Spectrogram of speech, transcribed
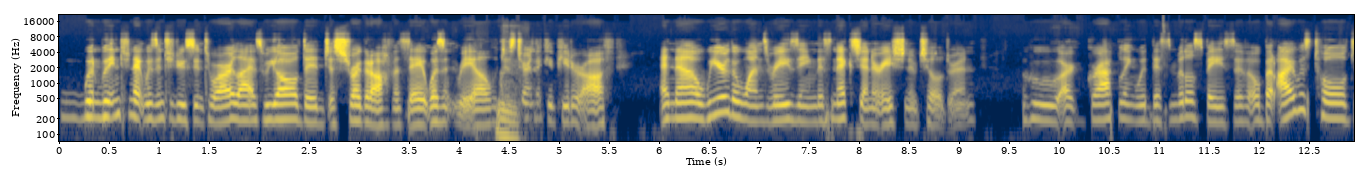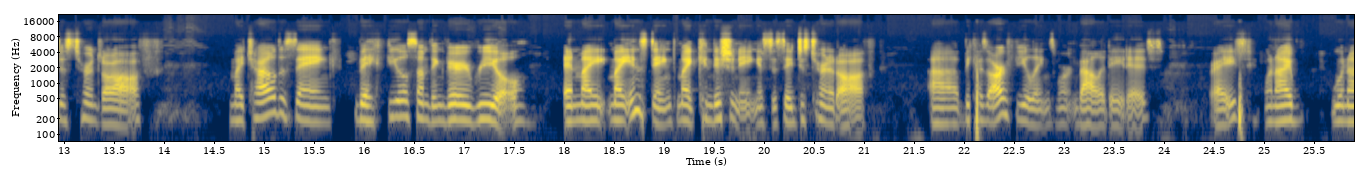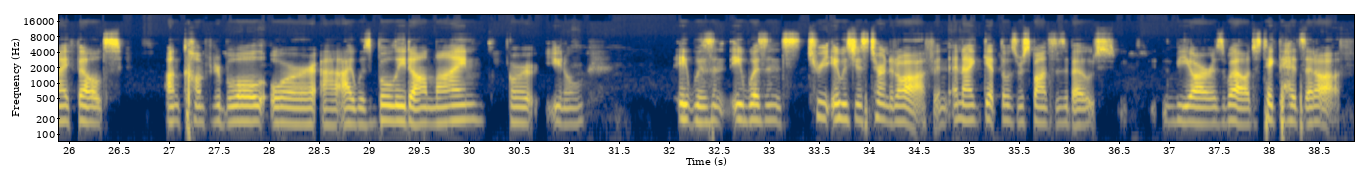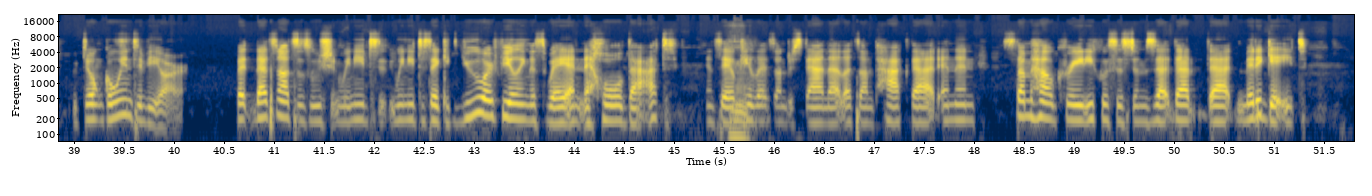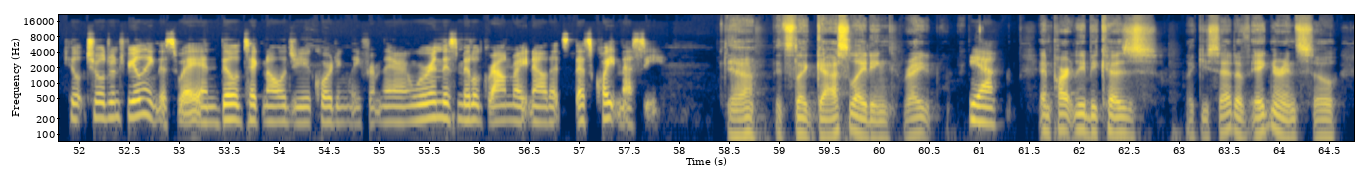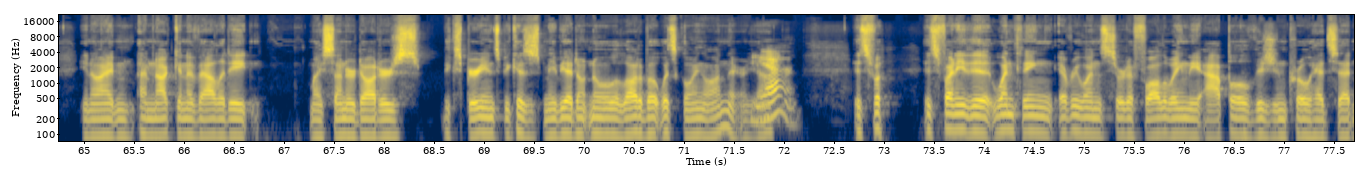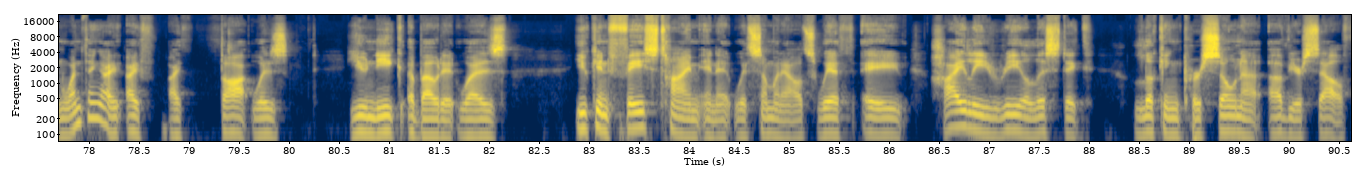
when the internet was introduced into our lives, we all did just shrug it off and say it wasn't real. Just Mm. turn the computer off. And now we're the ones raising this next generation of children who are grappling with this middle space of, oh, but I was told just turn it off. My child is saying they feel something very real, and my my instinct, my conditioning is to say just turn it off uh, because our feelings weren't validated, right? When I when I felt uncomfortable or uh, I was bullied online or you know it wasn't it wasn't treat it was just turn it off. And and I get those responses about VR as well. Just take the headset off. Don't go into VR but that's not the solution. We need to we need to say you are feeling this way and hold that and say okay Mm. let's understand that. Let's unpack that. And then somehow create ecosystems that that that mitigate children feeling this way and build technology accordingly from there. And we're in this middle ground right now that's that's quite messy. Yeah, it's like gaslighting, right? yeah And partly because, like you said, of ignorance. So, you know, I'm I'm not going to validate my son or daughter's experience because maybe I don't know a lot about what's going on there. Yeah. yeah It's fu- it's funny that one thing everyone's sort of following the Apple Vision Pro headset, and one thing I I, I thought was unique about it was you can FaceTime in it with someone else with a highly realistic looking persona of yourself.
